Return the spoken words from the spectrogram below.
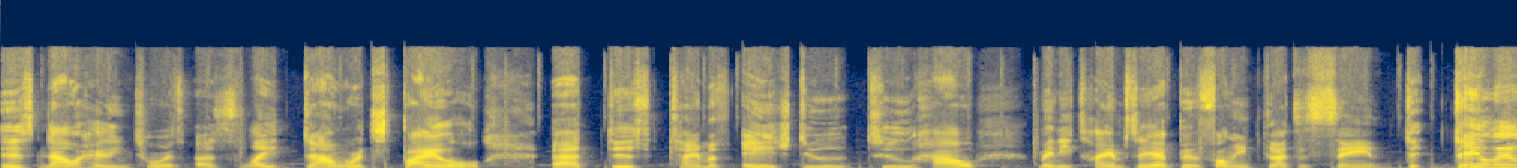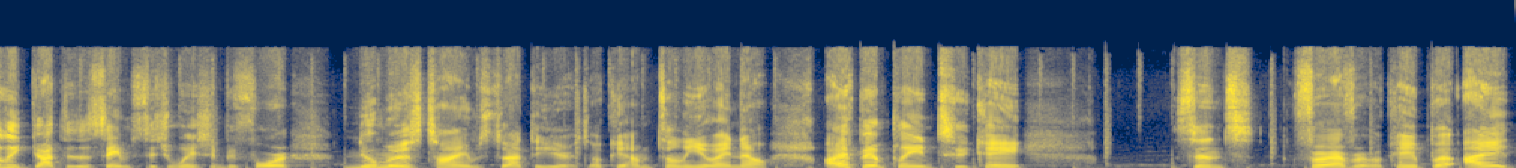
is now heading towards a slight downward spiral at this time of age due to how many times they have been falling throughout the same they, they literally got to the same situation before numerous times throughout the years okay i'm telling you right now i've been playing 2k since forever, okay? But I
